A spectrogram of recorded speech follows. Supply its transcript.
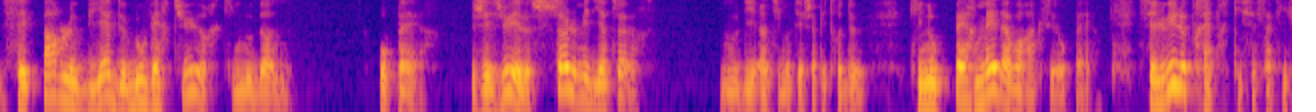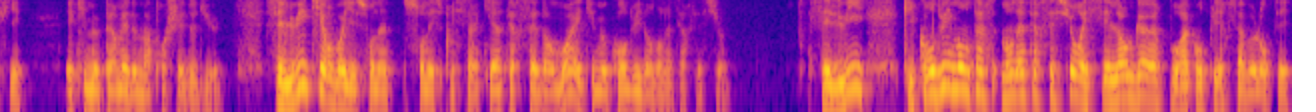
c'est par le biais de l'ouverture qu'il nous donne au Père. Jésus est le seul médiateur, nous dit 1 Timothée chapitre 2, qui nous permet d'avoir accès au Père. C'est lui le prêtre qui s'est sacrifié et qui me permet de m'approcher de Dieu. C'est lui qui a envoyé son, Esprit Saint, qui intercède en moi et qui me conduit dans mon intercession. C'est lui qui conduit mon, mon, intercession et ses langueurs pour accomplir sa volonté.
